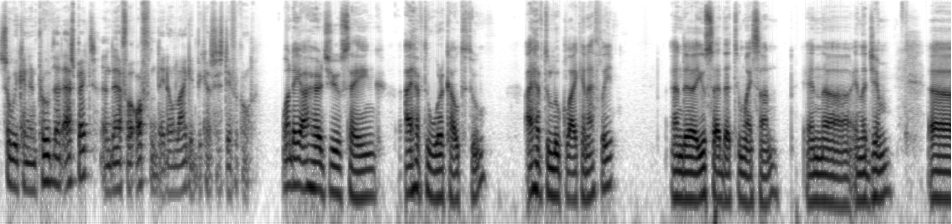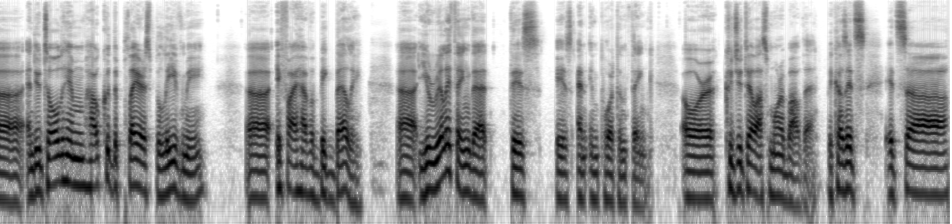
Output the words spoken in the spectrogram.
so we can improve that aspect, and therefore often they don't like it because it's difficult. One day I heard you saying, I have to work out too. I have to look like an athlete. And uh, you said that to my son in, uh, in the gym. Uh, and you told him, How could the players believe me uh, if I have a big belly? Uh, you really think that this is an important thing? or could you tell us more about that because it's it's uh,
